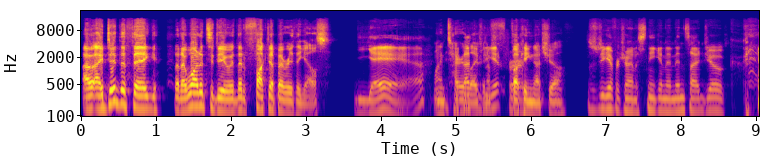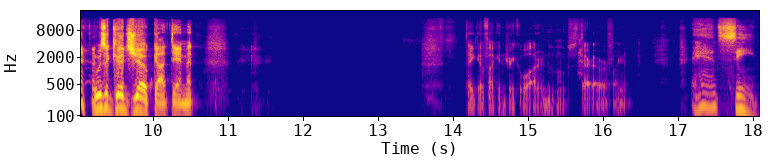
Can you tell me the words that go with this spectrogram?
I, I did the thing that I wanted to do and then fucked up everything else. yeah. My entire life in a for- fucking nutshell. That's what you get for trying to sneak in an inside joke. It was a good joke, god damn it. Take a fucking drink of water and just start over fucking. and scene.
